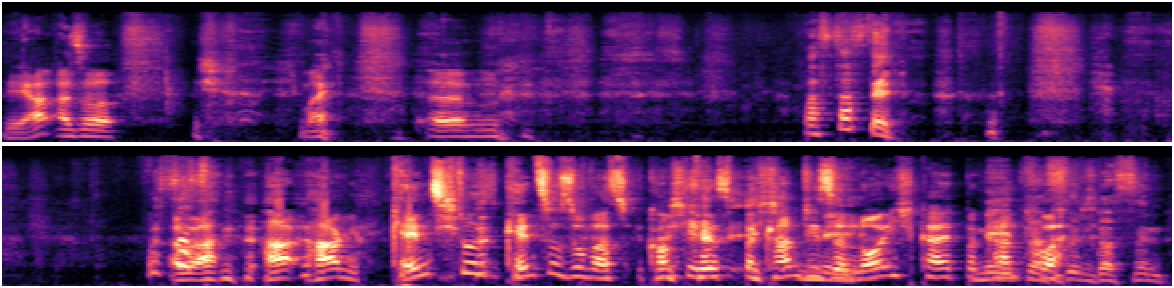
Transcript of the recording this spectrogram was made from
Ja, also ich, ich meine, ähm, Was ist das denn? Aber Ha- Hagen, kennst du, kennst du sowas? Kommt Ich dir kenn- das bekannt, ich- diese nee. Neuigkeit bekannt nee, vor? das sind, das sind,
